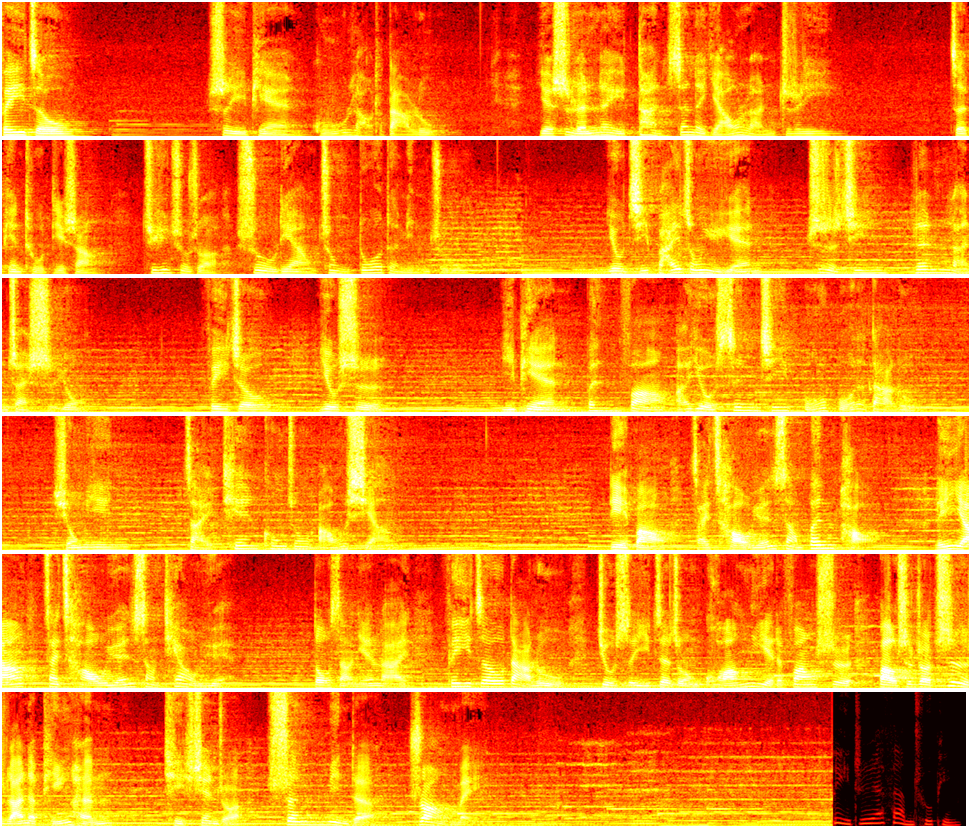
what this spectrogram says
非洲是一片古老的大陆，也是人类诞生的摇篮之一。这片土地上居住着数量众多的民族，有几百种语言，至今仍然在使用。非洲又是一片奔放而又生机勃勃的大陆。雄鹰在天空中翱翔，猎豹在草原上奔跑，羚羊在草原上跳跃。多少年来，非洲大陆就是以这种狂野的方式，保持着自然的平衡，体现着生命的壮美。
